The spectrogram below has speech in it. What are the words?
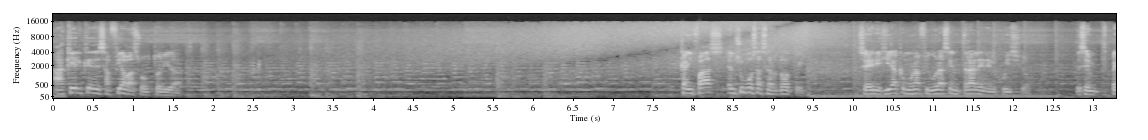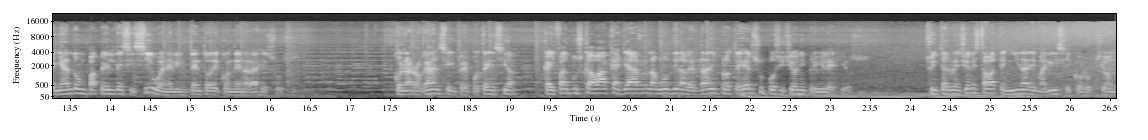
a aquel que desafiaba su autoridad. Caifás, el sumo sacerdote, se erigía como una figura central en el juicio, desempeñando un papel decisivo en el intento de condenar a Jesús. Con arrogancia y prepotencia, Caifás buscaba acallar la voz de la verdad y proteger su posición y privilegios. Su intervención estaba teñida de malicia y corrupción,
